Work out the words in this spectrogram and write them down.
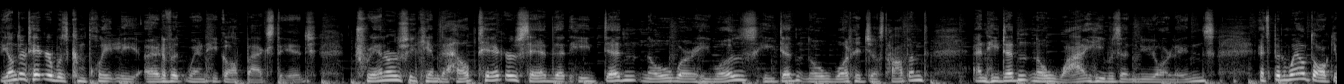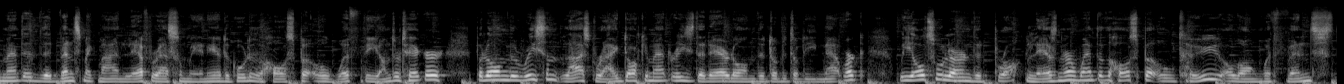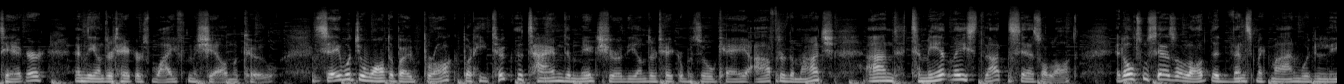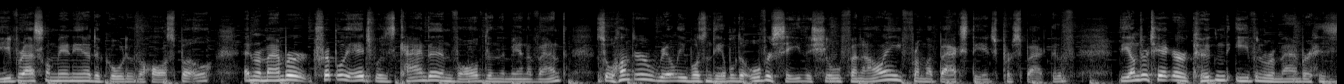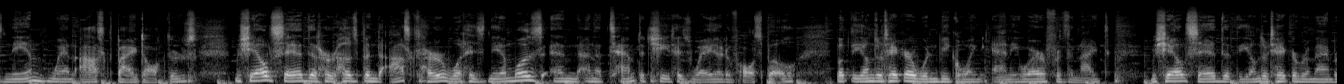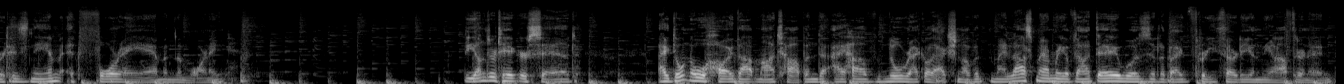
The Undertaker was completely out of it when he got backstage. Trainers who came to help Taker said that he didn't know where he was, he didn't know what had just happened, and he didn't know why he was in New Orleans. It's been well documented that Vince McMahon left WrestleMania to go to the hospital with The Undertaker, but on the recent Last Ride documentaries that aired on the WWE Network, we also learned that Brock Lesnar went to the hospital too, along with Vince Taker and The Undertaker's wife, Michelle McCool. Say what you want about Brock, but he took the time to make sure The Undertaker was okay after the match, and to me at least, that says a lot. It also says a lot that Vince McMahon would leave WrestleMania to go to the hospital. And remember, Triple H was kinda involved in the main event, so Hunter really wasn't able to oversee the show finale from a backstage perspective. The Undertaker couldn't even remember his name when asked by doctors. Michelle said that her husband asked her what his name was in an attempt to cheat his way out of hospital, but The Undertaker wouldn't be going anywhere for the night. Michelle said that The Undertaker remembered his name at 4am in the morning. The Undertaker said, I don't know how that match happened. I have no recollection of it. My last memory of that day was at about 3:30 in the afternoon.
